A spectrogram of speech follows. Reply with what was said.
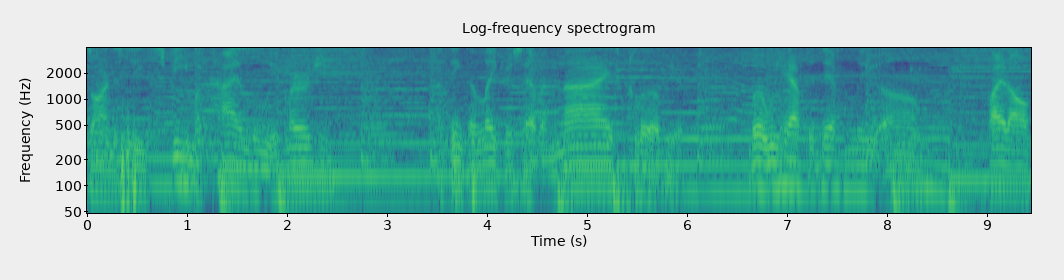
starting to see Svi Mykhailiuk emerging. I think the Lakers have a nice club here, but we have to definitely um, fight off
